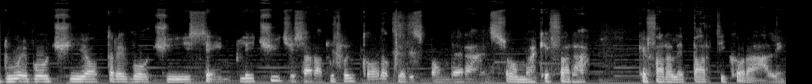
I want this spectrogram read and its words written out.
due voci o tre voci semplici, ci sarà tutto il coro che risponderà, insomma, che farà, che farà le parti corali.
